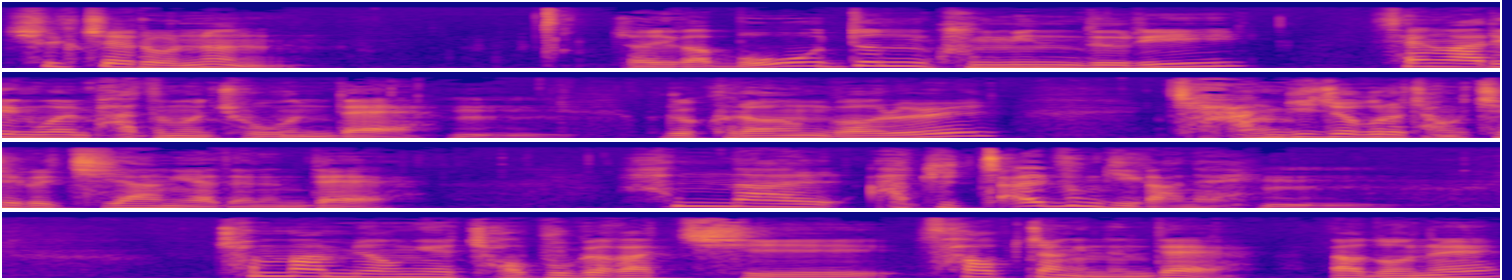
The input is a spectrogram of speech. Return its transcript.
실제로는 저희가 모든 국민들이 생활임금을 받으면 좋은데 음. 그리고 그런 거를 장기적으로 정책을 지향해야 되는데 한 날 아주 짧은 기간에 음. 천만 명의 저부가 가치 사업장 있는데 야 너네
